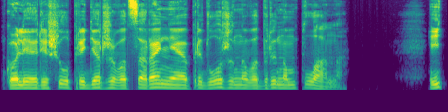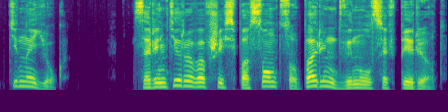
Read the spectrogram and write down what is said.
Коля решил придерживаться ранее предложенного дрыном плана. Идти на юг. Сориентировавшись по солнцу, парень двинулся вперед.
